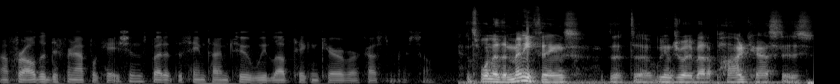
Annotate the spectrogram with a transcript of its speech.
uh, for all the different applications. But at the same time, too, we love taking care of our customers. So it's one of the many things that uh, we enjoy about a podcast is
